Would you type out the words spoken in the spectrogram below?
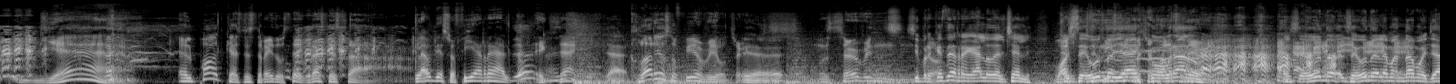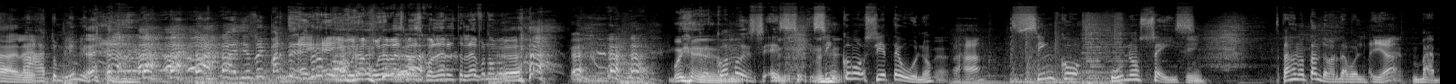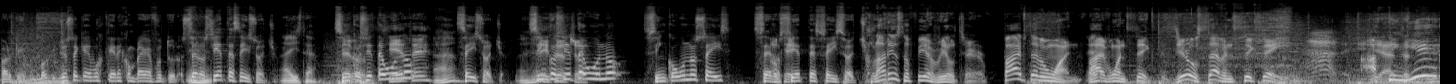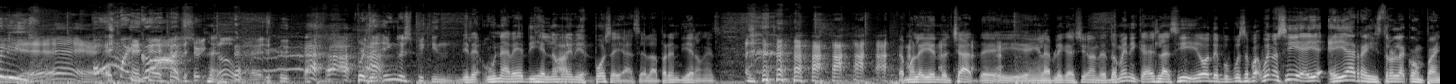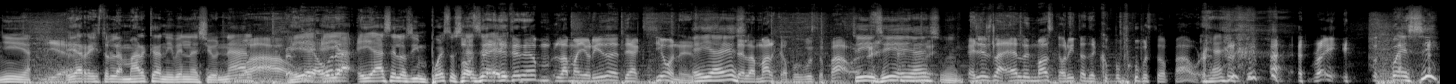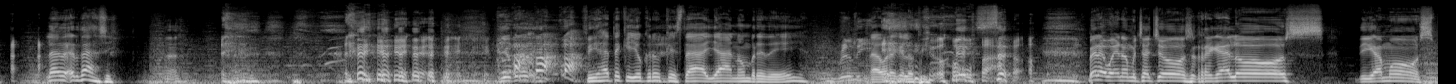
Yeah. El podcast es traído a usted gracias a. Claudia Sofía Realtor. Exacto. Ya. Claudia Sofía Realtor. Yeah. Serving. Sí, porque este es regalo del Chele. El segundo ya es cobrado. El segundo, el segundo le mandamos ya. le- Ah, tú. Yo soy parte del grupo. ey, una, una vez más, ¿cuál era el teléfono? Muy bien. ¿Cómo es? Es 571 Ajá. 516. ¿Estás anotando, verdad, Boli? Ya. Va, porque vos- yo sé que vos querés comprar en el futuro. 0768. Ahí está. 571 07. Ah. 68. Ajá. 571 516 0768. Claudia Sofía Realtor. 571-516-0768. Acting English. Yeah. Oh my gosh. There we go, man. For the English speaking. Mire, una vez dije el nombre de mi Alguien. esposa y ya se lo aprendieron eso. Estamos leyendo el chat de- y en la aplicación de Doménica, es la CEO de Pupusa. Bueno, sí, ella, ella registró la compañía, Yeah. ella registró la marca a nivel nacional, Wow. Ella, ahora- ella, ella hace los impuestos. o sea, O sea, ella- tiene la mayoría de, de acciones Ella es. de la marca Pupusa Power. sí, sí, ella es. Ella es la Elon Musk ahorita de Pupusa Power. Right. Pues sí, la verdad, sí. Yo creo- fíjate que yo creo que está ya a nombre de ella. Really? Ahora que lo pienso. Oh, wow. Pero bueno, muchachos, regalos, digamos,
